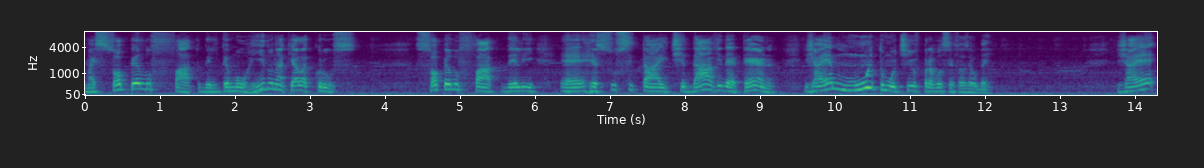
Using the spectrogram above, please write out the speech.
Mas só pelo fato dele ter morrido naquela cruz, só pelo fato dele é, ressuscitar e te dar a vida eterna, já é muito motivo para você fazer o bem. Já é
